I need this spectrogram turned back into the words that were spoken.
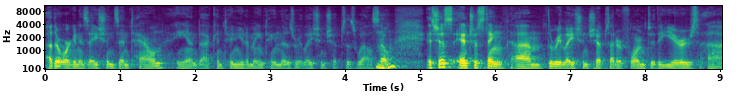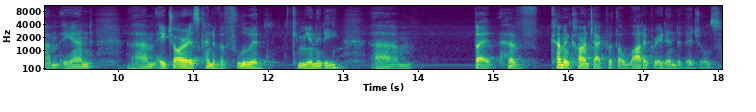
other organizations in town and uh, continue to maintain those relationships as well. So mm-hmm. it's just interesting um, the relationships that are formed through the years, um, and HR um, is kind of a fluid community, um, but have come in contact with a lot of great individuals.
